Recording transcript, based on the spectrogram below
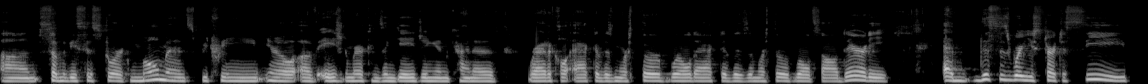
um, some of these historic moments between, you know, of Asian Americans engaging in kind of radical activism or third world activism or third world solidarity. And this is where you start to see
